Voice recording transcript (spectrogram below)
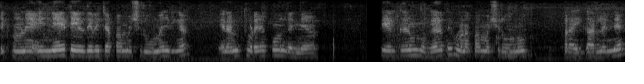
ਤੇ ਹੁਣ ਇੰਨੇ ਤੇਲ ਦੇ ਵਿੱਚ ਆਪਾਂ ਮਸ਼ਰੂਮ ਆ ਜਿਹੜੀਆਂ, ਇਹਨਾਂ ਨੂੰ ਥੋੜਾ ਜਿਹਾ ਭੁੰਨ ਲੈਂਦੇ ਆ ਤੇਲ ਗਰਮ ਹੋ ਗਿਆ ਤੇ ਹੁਣ ਆਪਾਂ ਮਸ਼ਰੂਮ ਨੂੰ ਫਰਾਈ ਕਰ ਲੈਂਦੇ ਆ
